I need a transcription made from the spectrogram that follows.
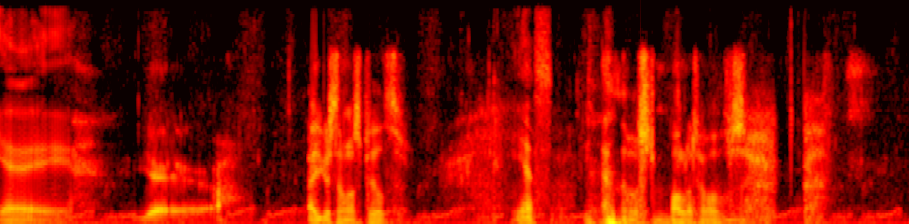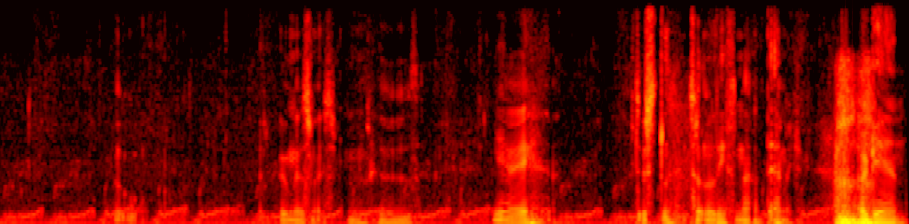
Yay. Yeah. I used the most pills. Yes. And the most Molotovs. Boomers, boomers. Yay. Just to the least amount of damage. Again.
